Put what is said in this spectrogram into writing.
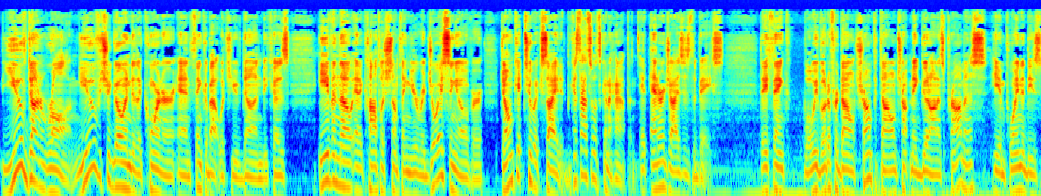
you've done wrong. You should go into the corner and think about what you've done because even though it accomplished something you're rejoicing over, don't get too excited because that's what's going to happen. It energizes the base. They think, well, we voted for Donald Trump. Donald Trump made good on his promise. He appointed these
